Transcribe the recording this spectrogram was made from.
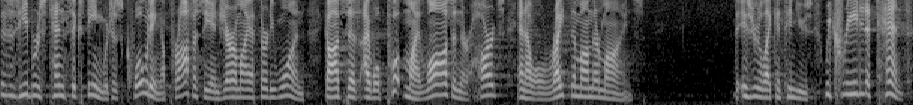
This is Hebrews 10:16, which is quoting a prophecy in Jeremiah 31. God says, "I will put my laws in their hearts and I will write them on their minds." The Israelite continues, "We created a tent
